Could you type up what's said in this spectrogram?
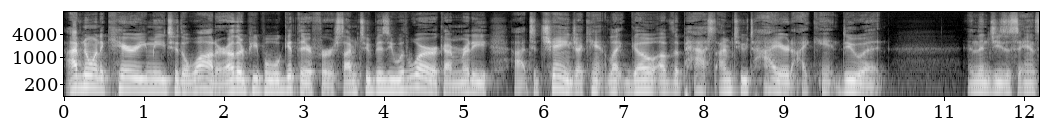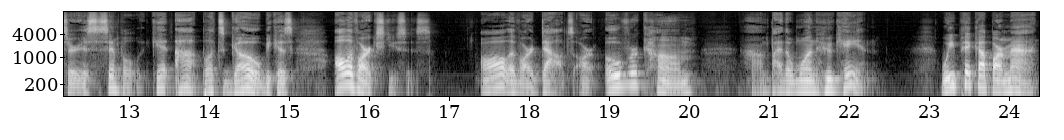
I have no one to carry me to the water. Other people will get there first. I'm too busy with work. I'm ready uh, to change. I can't let go of the past. I'm too tired. I can't do it. And then Jesus' answer is simple get up. Let's go. Because all of our excuses, all of our doubts are overcome um, by the one who can. We pick up our mat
